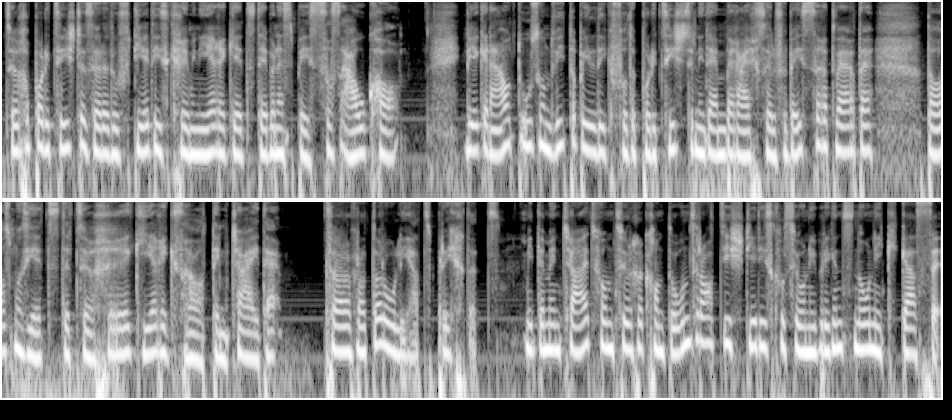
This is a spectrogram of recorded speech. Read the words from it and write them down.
Die Zürcher Polizisten sollen auf diese Diskriminierung jetzt eben ein besseres Auge haben. Wie genau die Aus- und Weiterbildung der Polizisten in diesem Bereich soll verbessert werden das muss jetzt der Zürcher Regierungsrat entscheiden. Sarah Frattaroli hat berichtet. Mit dem Entscheid vom Zürcher Kantonsrat ist die Diskussion übrigens noch nicht gegessen.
